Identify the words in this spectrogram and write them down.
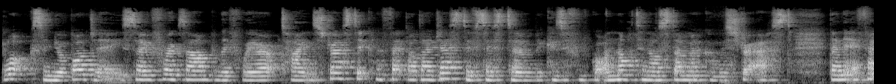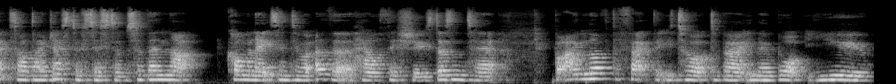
blocks in your body. So, for example, if we're uptight and stressed, it can affect our digestive system because if we've got a knot in our stomach and we're stressed, then it affects our digestive system. So then that culminates into other health issues, doesn't it? But I love the fact that you talked about, you know, what you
